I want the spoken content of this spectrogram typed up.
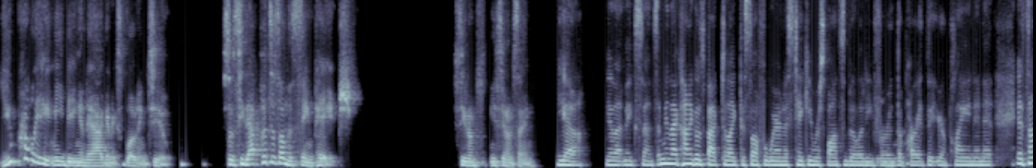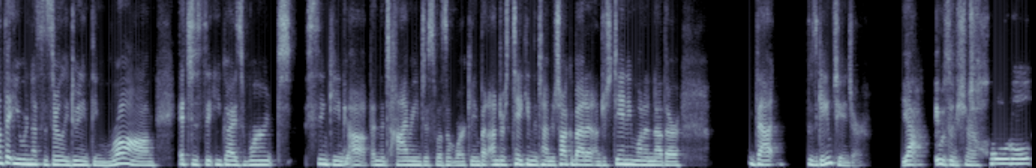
You probably hate me being a nag and exploding too. So, see, that puts us on the same page. See what I'm, you see what I'm saying? Yeah. Yeah, that makes sense. I mean, that kind of goes back to like the self awareness, taking responsibility for mm-hmm. the part that you're playing in it. It's not that you were necessarily doing anything wrong. It's just that you guys weren't syncing yeah. up and the timing just wasn't working. But under taking the time to talk about it, understanding one another, that was a game changer. Yeah, it was a sure. total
